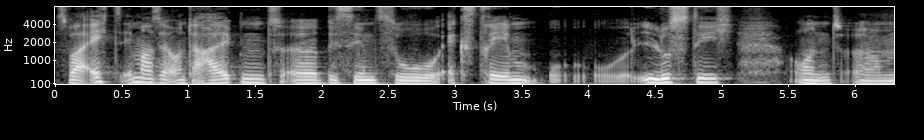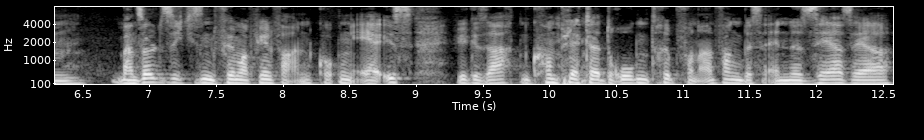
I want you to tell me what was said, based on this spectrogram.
Es war echt immer sehr unterhaltend, äh, bis hin zu extrem lustig. Und ähm, man sollte sich diesen Film auf jeden Fall angucken. Er ist, wie gesagt, ein kompletter Drogentrip von Anfang bis Ende. Sehr, sehr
